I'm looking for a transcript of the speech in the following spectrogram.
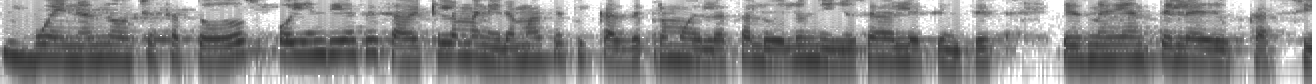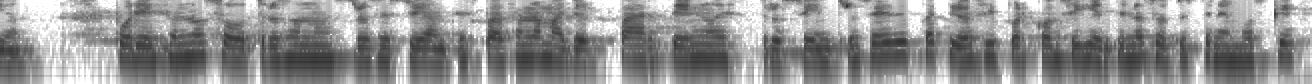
Buenas noches a todos. Hoy en día se sabe que la manera más eficaz de promover la salud de los niños y adolescentes es mediante la educación. Por eso nosotros o nuestros estudiantes pasan la mayor parte de nuestros centros educativos y por consiguiente nosotros tenemos que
